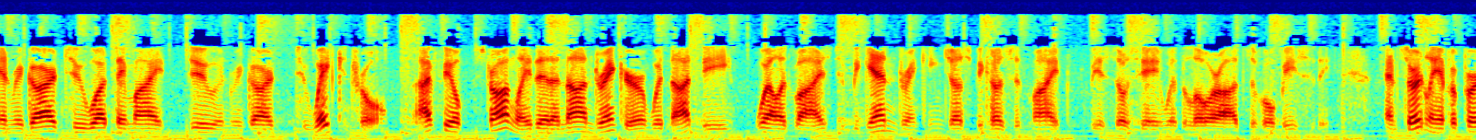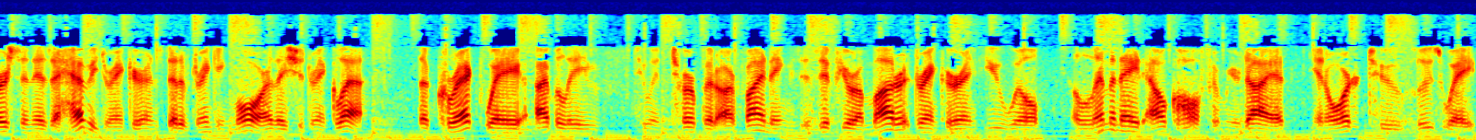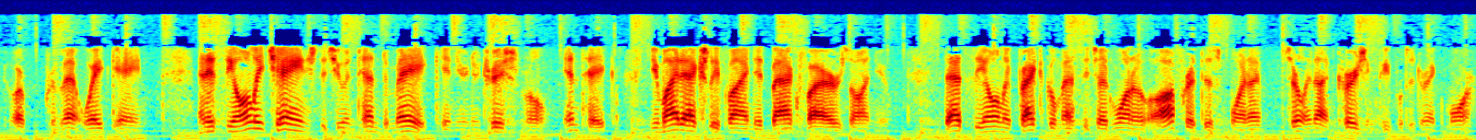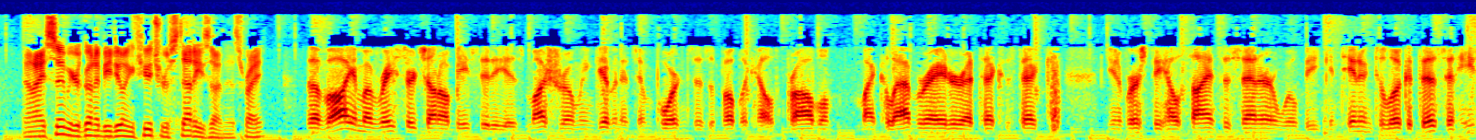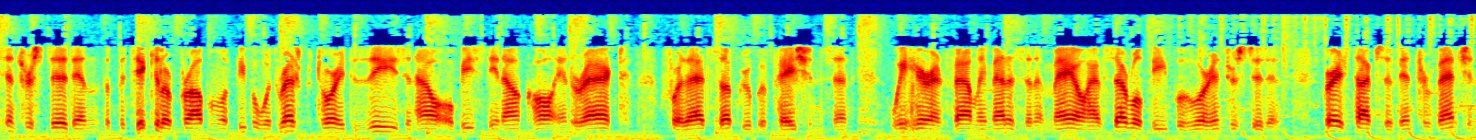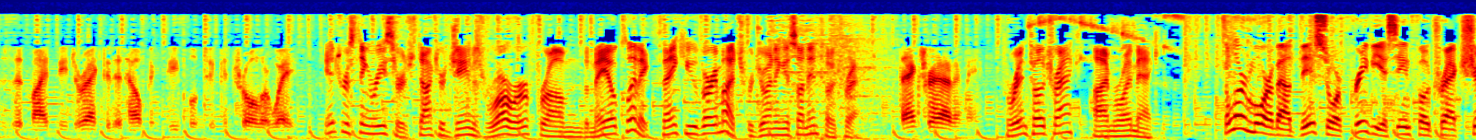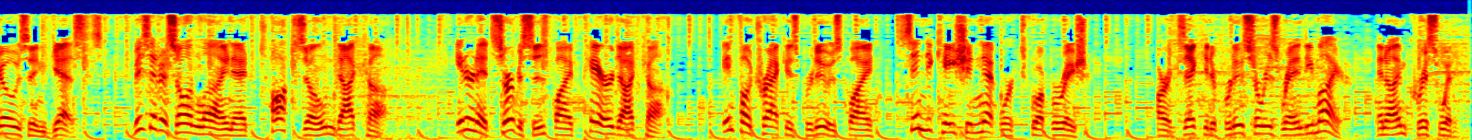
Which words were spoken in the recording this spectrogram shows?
In regard to what they might do in regard to weight control, I feel strongly that a non-drinker would not be well advised to begin drinking just because it might be associated with the lower odds of obesity. And certainly if a person is a heavy drinker, instead of drinking more, they should drink less. The correct way, I believe, to interpret our findings is if you're a moderate drinker and you will eliminate alcohol from your diet in order to lose weight or prevent weight gain, and it's the only change that you intend to make in your nutritional intake, you might actually find it backfires on you. That's the only practical message I'd want to offer at this point. I'm certainly not encouraging people to drink more. And I assume you're going to be doing future studies on this, right? The volume of research on obesity is mushrooming given its importance as a public health problem. My collaborator at Texas Tech University Health Sciences Center will be continuing to look at this, and he's interested in the particular problem of people with respiratory disease and how obesity and alcohol interact for that subgroup of patients. And we here in family medicine at Mayo have several people who are interested in various types of interventions that might be directed at helping people to control their weight. Interesting research. Dr. James Rohrer from the Mayo Clinic. Thank you very much for joining us on InfoTrack. Thanks for having me. For InfoTrack, I'm Roy Mackey. To learn more about this or previous InfoTrack shows and guests, visit us online at TalkZone.com. Internet services by Pair.com. InfoTrack is produced by Syndication Networks Corporation. Our executive producer is Randy Meyer, and I'm Chris Whitting.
